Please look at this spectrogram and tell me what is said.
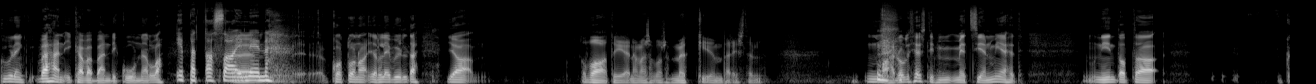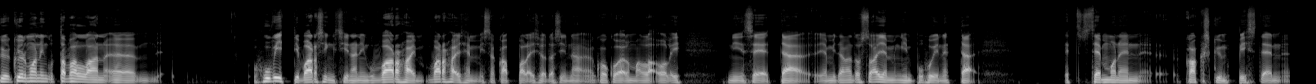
kyllä vähän ikävä bändi kuunnella. Epätasainen. Ää, kotona ja levyltä. Ja Vaatii enemmän semmoisen mökkiympäristön. Mahdollisesti metsien miehet. Niin tota, ky- kyllä mä niin kuin tavallaan äh, huvitti varsinkin siinä niin kuin varhaisemmissa kappaleissa, joita siinä kokoelmalla oli, niin se, että, ja mitä mä tuossa aiemminkin puhuin, että, että semmoinen kaksikymppisten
